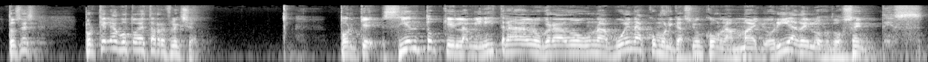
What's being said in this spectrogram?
Entonces, ¿por qué le hago toda esta reflexión? Porque siento que la ministra ha logrado una buena comunicación con la mayoría de los docentes,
